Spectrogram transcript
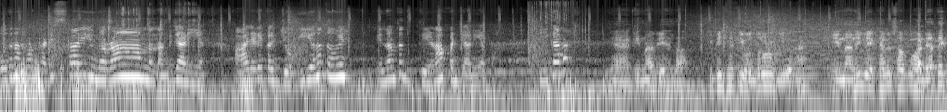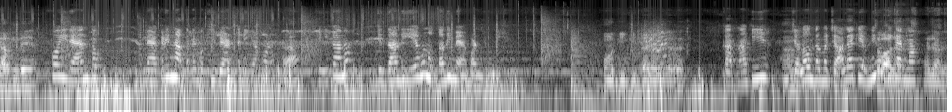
ਉਹਦੇ ਨਾਲ ਹੁਣ ਸਾਡੀ ਸਾਰੀ ਉਮਰ ਆਰਾਮ ਨਾਲ ਲੰਘ ਜਾਣੀ ਆ। ਆ ਜਿਹੜੇ ਕਲ ਜੋਗੀ ਆ ਨਾ ਦੋਵੇਂ ਇਹਨਾਂ ਨੂੰ ਤਾਂ ਦੇਣਾ ਪੰਜਾ ਨਹੀਂ ਆਪਾਂ। ਠੀਕ ਆ ਨਾ? ਮੈਂ ਕਿੰਨਾ ਵੇਖ ਲਾ ਕਿੰਨੀ ਛੇਤੀ ਉਧਰ ਹੋ ਗਈ ਉਹ ਹੈ? ਇੰਨਾ ਨਹੀਂ ਵੇਖਿਆ ਵੀ ਸਭ ਕੁਝ ਸਾਡੇ ਹੱਥੇ ਕਰਨ ਦੇ ਆ। ਹੋਈ ਰਹਿਣ ਦੋ। ਮੈਂ ਕਿਹੜੀ ਨੱਕ ਤੇ ਮੱਖੀ ਬਹਿਣ ਟਣੀ ਆ ਹੁਣ? ਹੈਂ? ਠੀਕ ਆ ਨਾ? ਜਿੱਦਾਂ ਦੀ ਇਹ ਹੁਣ ਉਦਾਂ ਦੀ ਮੈਂ ਬਣ ਜੂਗੀ। ਹੁਣ ਕੀ ਕੀਤਾ ਜਾਵੇ ਫਿਰ? ਕਰਨਾ ਕੀ ਹੈ ਹਾਂ। ਚਲੋ ਅੰਦਰ ਮੈਂ ਚਾਹ ਲੈ ਕੇ ਆਉਣੀ ਚਲਾ ਕੀ ਜਾ ਕਰਨਾ? ਆ ਜਾ ਆ ਜਾ।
